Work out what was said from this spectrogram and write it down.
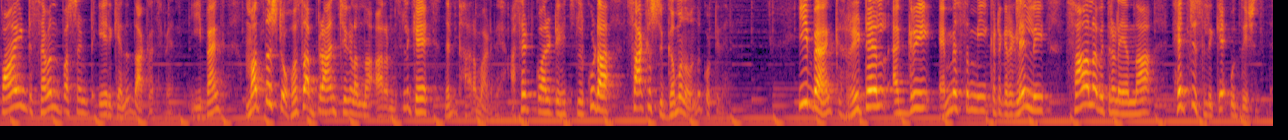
ಪಾಯಿಂಟ್ ಸೆವೆನ್ ಪರ್ಸೆಂಟ್ ಏರಿಕೆಯನ್ನು ದಾಖಲಿಸಿವೆ. ಈ ಬ್ಯಾಂಕ್ ಮತ್ತಷ್ಟು ಹೊಸ ಬ್ರಾಂಚ್ಗಳನ್ನು ಆರಂಭಿಸಲಿಕ್ಕೆ ನಿರ್ಧಾರ ಮಾಡಿದೆ. ಅಸೆಟ್ ಕ್ವಾಲಿಟಿ ಹೆಚ್ಚಿಸಲು ಕೂಡ ಸಾಕಷ್ಟು ಗಮನವನ್ನು ಕೊಟ್ಟಿದೆ. ಈ ಬ್ಯಾಂಕ್ ರಿಟೇಲ್, ಅಗ್ರಿ, ಎಂಎಸ್ಎಂಇ ಕಟಗರಿಗಳಲ್ಲಿ ಸಾಲ ವಿತರಣೆಯನ್ನು ಹೆಚ್ಚಿಸಲಿಕ್ಕೆ ಉದ್ದೇಶಿಸಿದೆ.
